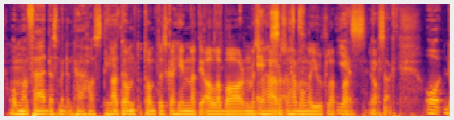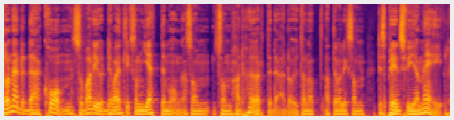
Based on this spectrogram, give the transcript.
om man färdas med den här hastigheten. Att om tomten ska hinna till alla barn med så här och så här många julklappar. Yes, ja. exakt. Och då när det där kom så var det ju, det var inte liksom jättemånga som, som hade hört det där då, utan att, att det var liksom, det spreds via mail.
